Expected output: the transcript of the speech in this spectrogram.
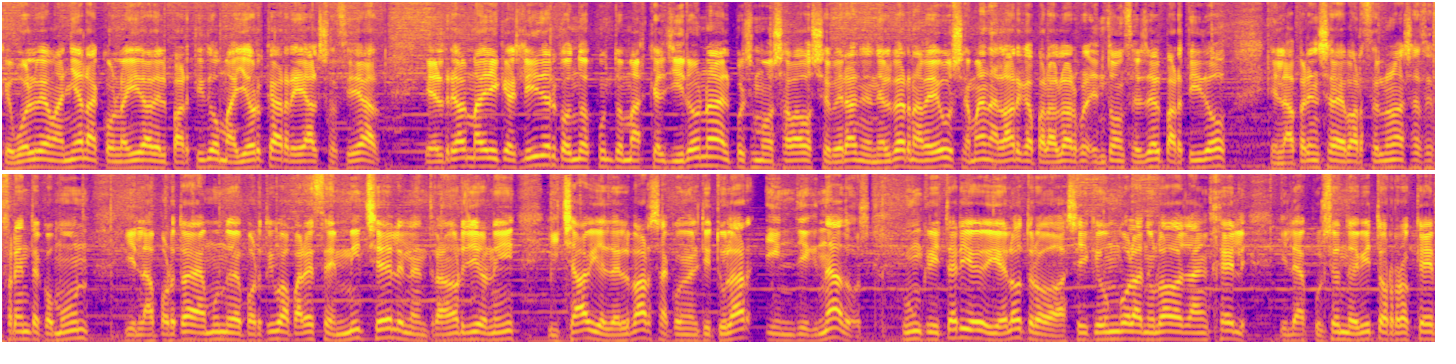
que vuelve mañana con la ida del partido Mallorca-Real Sociedad. El Real Madrid que es líder con dos puntos más que el Girona, el próximo sábado se verán en el Bernabéu, semana larga para hablar entonces del partido. En la prensa de Barcelona se hace frente común y en la portada de Mundo Deportivo aparece Michel, el entrenador Gironi, y Xavi, el del Barça, con el titular indignados. Un criterio y el otro, así que un gol anulado a Ángel y la expulsión de Vitor Roque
